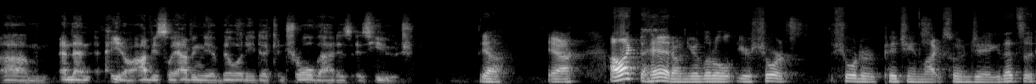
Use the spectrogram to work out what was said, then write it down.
Um, and then, you know, obviously having the ability to control that is, is huge. Yeah. Yeah. I like the head on your little, your short, shorter pitching like swim jig. That's a,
